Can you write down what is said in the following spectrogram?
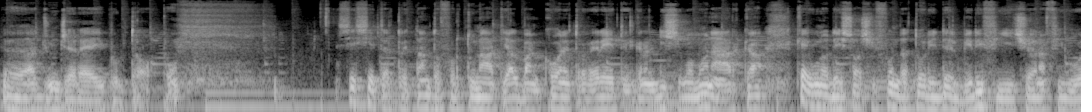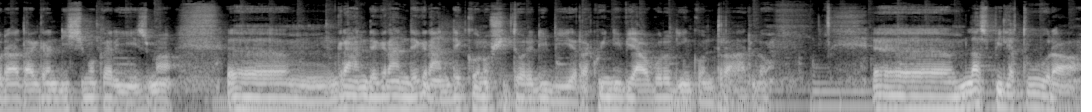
Eh, aggiungerei purtroppo se siete altrettanto fortunati al bancone troverete il grandissimo monarca che è uno dei soci fondatori del birrificio, è una figura dal grandissimo carisma, ehm, grande, grande, grande conoscitore di birra, quindi vi auguro di incontrarlo. Ehm, la spilatura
